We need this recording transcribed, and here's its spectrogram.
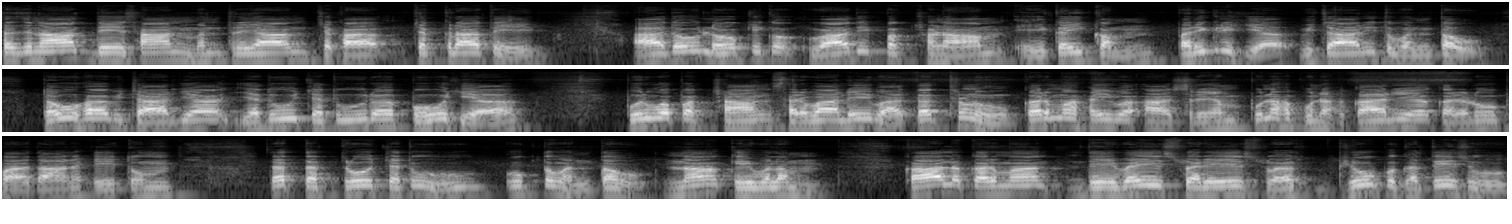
सजनादेशान मंत्रयान चका चक्राते आदौ लौकिकवादिपक्षण एक परिगृह्य विचारितवन्तौ। तौह विचार्य यदुचतुरपोह्य पूर्वपक्षान् सर्वानेव तत्णु कर्म हैव आश्रय पुनः पुनः कार्यकरणोपादान हेतु तत्रोचतु उक्तवन्तौ, न केवलं कालकर्म देवैश्वरेष्वभ्युपगतेषु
